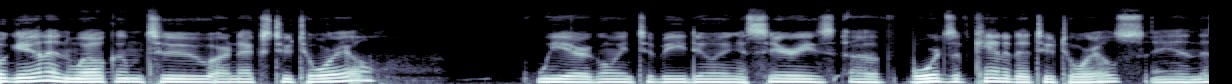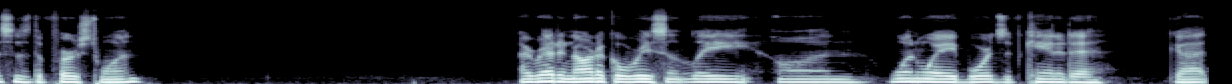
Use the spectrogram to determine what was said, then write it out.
again and welcome to our next tutorial. We are going to be doing a series of Boards of Canada tutorials and this is the first one. I read an article recently on one way Boards of Canada got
